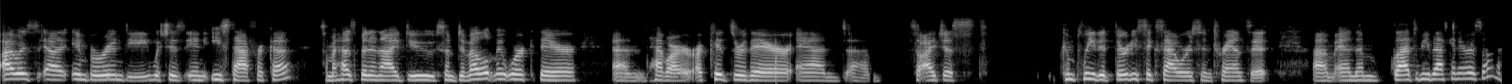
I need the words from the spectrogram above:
I was uh, in Burundi, which is in East Africa. So my husband and I do some development work there, and have our our kids are there, and um, so I just completed 36 hours in transit, um, and I'm glad to be back in Arizona.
